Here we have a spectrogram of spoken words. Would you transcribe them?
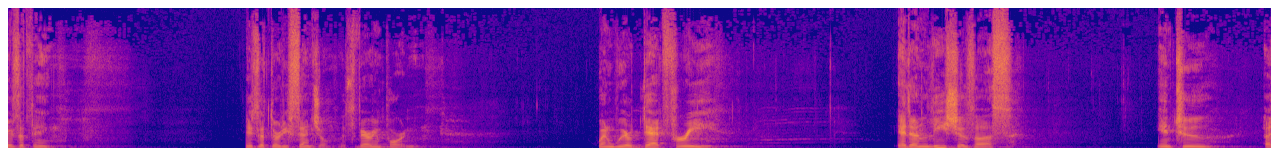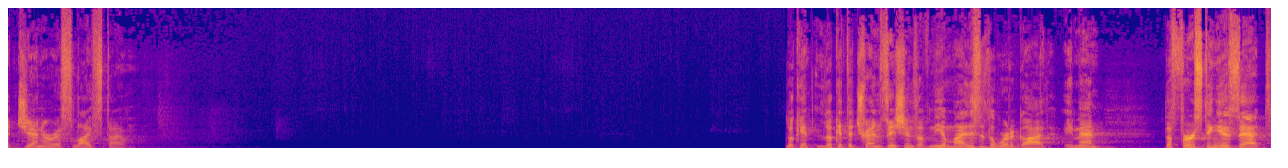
Here's the thing. Here's the third essential. It's very important when we're debt free, it unleashes us into a generous lifestyle. Look at, look at the transitions of Nehemiah. This is the word of God. Amen. The first thing is that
